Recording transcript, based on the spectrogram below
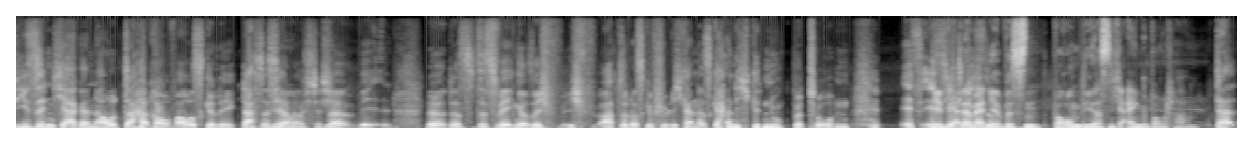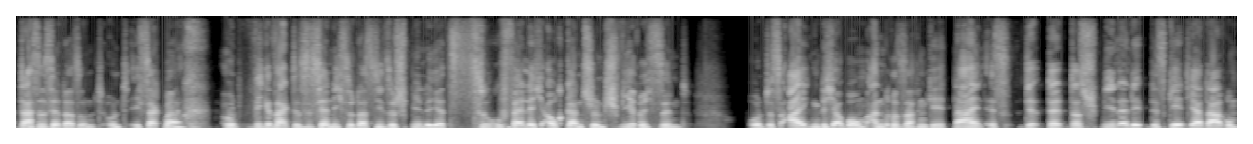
die sind ja genau darauf ausgelegt. Das ist ja, ja das. Richtig. Ne? Wie, ne? Das, deswegen, also ich, ich habe so das Gefühl, ich kann das gar nicht genug betonen. Es ist die Entwickler ja werden so, ja wissen, warum die das nicht eingebaut haben. Da, das ist ja das. Und, und ich sag mal, und wie gesagt, es ist ja nicht so, dass diese Spiele jetzt zufällig auch ganz schön schwierig sind und es eigentlich aber um andere Sachen geht. Nein, es, das Spielerlebnis geht ja darum,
